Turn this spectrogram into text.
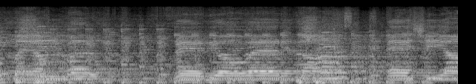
पैम्बर रेडियो एशिया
